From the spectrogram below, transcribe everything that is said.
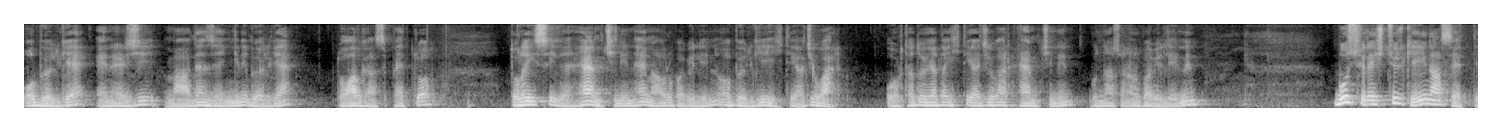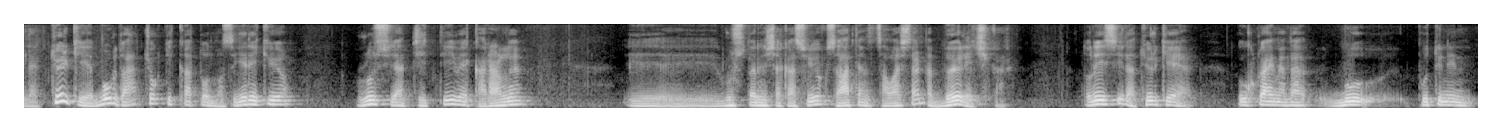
o bölge enerji, maden zengini bölge, doğalgaz, petrol. Dolayısıyla hem Çin'in hem Avrupa Birliği'nin o bölgeye ihtiyacı var. Orta Doğu'ya da ihtiyacı var. Hem Çin'in, bundan sonra Avrupa Birliği'nin. Bu süreç Türkiye'yi nasıl etkiler? Türkiye burada çok dikkatli olması gerekiyor. Rusya ciddi ve kararlı. Ee, Rusların şakası yok. Zaten savaşlar da böyle çıkar. Dolayısıyla Türkiye, Ukrayna'da bu Putin'in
